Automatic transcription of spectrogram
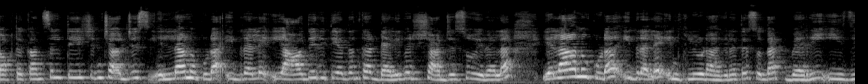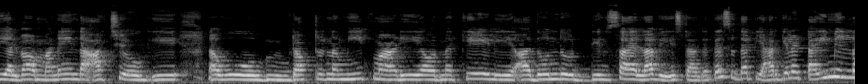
doctor consultation charges ಎಲ್ಲಾನು ಕೂಡ ಇದರಲ್ಲೇ, ಯಾವುದೇ ರೀತಿಯಾದಂತಹ ಡೆಲಿವರಿ ಚಾರ್ಜಸ್ ಇರಲ್ಲ. ಎಲ್ಲಾನು ಕೂಡ ಇದರಲ್ಲೇ ಇನ್ಕ್ಲೂಡ್ ಆಗಿರುತ್ತೆ. ಸೊ ದಟ್ ವೆರಿ ಈಸಿ ಅಲ್ವಾ? ಮನೆಯಿಂದ ಆಚೆ ಹೋಗಿ ನಾವು ಡಾಕ್ಟರ್ನ ಮೀಟ್ ಮಾಡಿ, ಅವ್ರನ್ನ ಕೇಳಿ, ಅದೊಂದು ದಿವಸ ಎಲ್ಲ ವೇಸ್ಟ್ ಆಗುತ್ತೆ. ಸೊ ದಟ್ ಯಾರಿಗೆಲ್ಲ ಟೈಮ್ ಇಲ್ಲ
